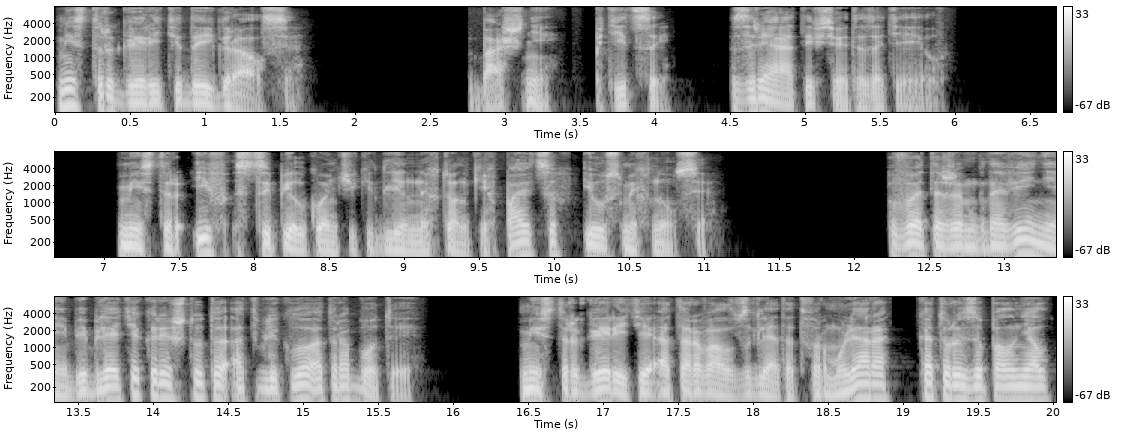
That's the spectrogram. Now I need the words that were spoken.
мистер Гэррити доигрался. «Башни, птицы, зря ты все это затеял». Мистер Ив сцепил кончики длинных тонких пальцев и усмехнулся. В это же мгновение библиотекаря что-то отвлекло от работы. Мистер Гэррити оторвал взгляд от формуляра, который заполнял,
